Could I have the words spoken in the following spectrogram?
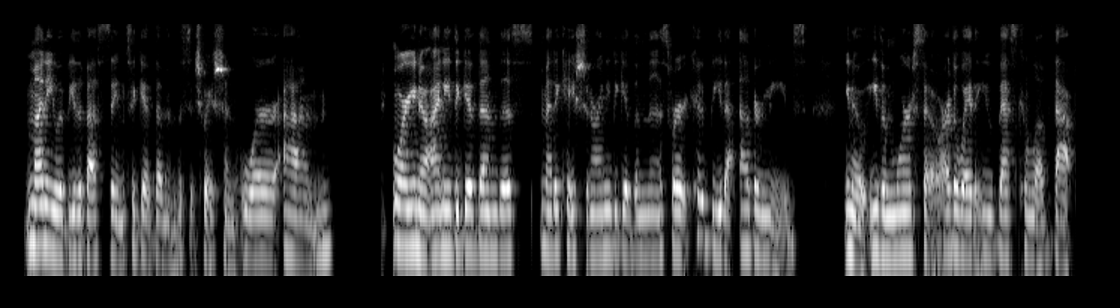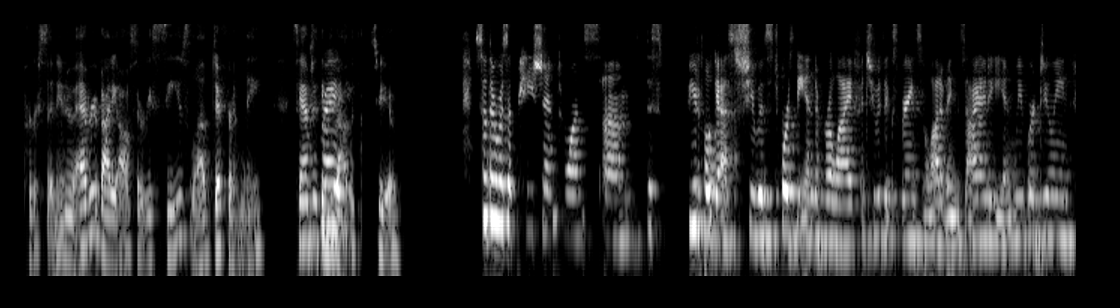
money would be the best thing to give them in the situation or um or you know i need to give them this medication or i need to give them this where it could be that other needs you know even more so are the way that you best can love that person you know everybody also receives love differently so you have to think right. about that too so there was a patient once, um, this beautiful guest, she was towards the end of her life and she was experiencing a lot of anxiety. And we were doing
